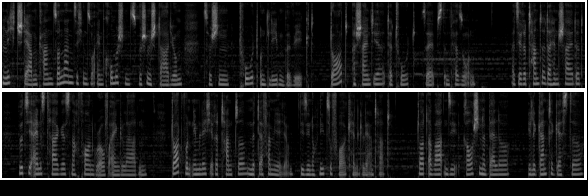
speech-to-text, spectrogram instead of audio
nicht sterben kann, sondern sich in so einem komischen Zwischenstadium zwischen Tod und Leben bewegt. Dort erscheint ihr der Tod selbst in Person. Als ihre Tante dahin scheidet, wird sie eines Tages nach Thorngrove eingeladen. Dort wohnt nämlich ihre Tante mit der Familie, die sie noch nie zuvor kennengelernt hat. Dort erwarten sie rauschende Bälle, elegante Gäste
